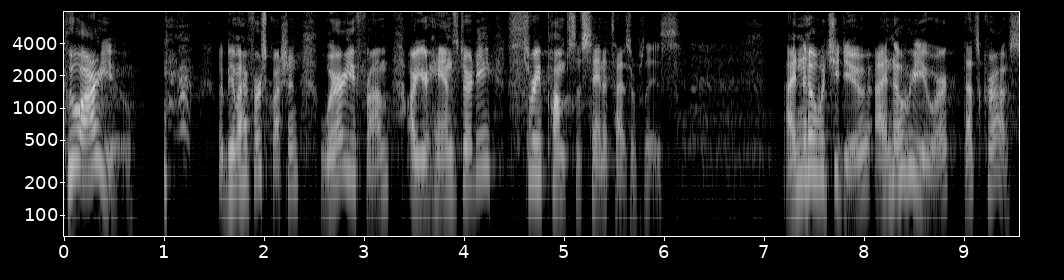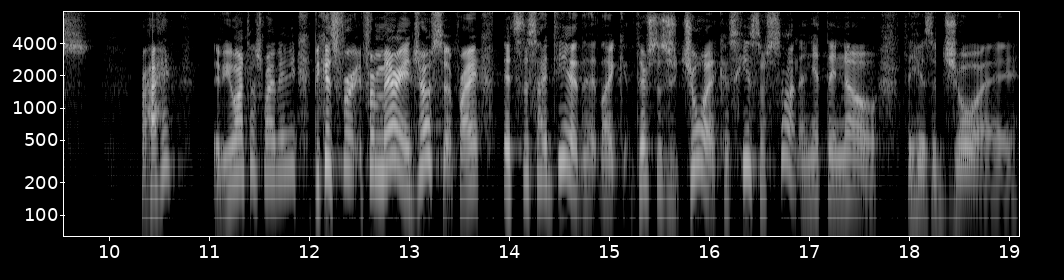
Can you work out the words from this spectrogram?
Who are you? would be my first question. Where are you from? Are your hands dirty? Three pumps of sanitizer, please. I know what you do. I know where you work. That's gross, right? If you want to touch my baby, because for, for Mary and Joseph, right, it's this idea that like there's this joy because he's their son, and yet they know that he has a joy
